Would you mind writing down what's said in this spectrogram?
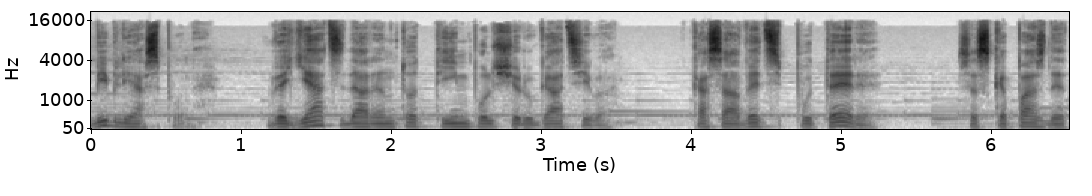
Biblia spune, vegheați dar în tot timpul și rugați-vă, ca să aveți putere să scăpați de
